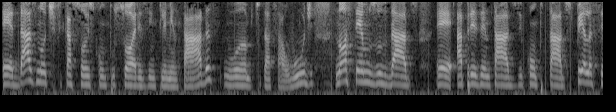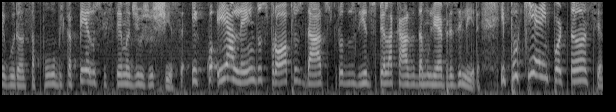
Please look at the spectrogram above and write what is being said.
é, das notificações compulsórias implementadas no âmbito da saúde. Nós temos os dados é, apresentados e computados pela segurança pública, pelo sistema de justiça e, e além dos próprios dados produzidos pela Casa da Mulher Brasileira. E por que a importância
